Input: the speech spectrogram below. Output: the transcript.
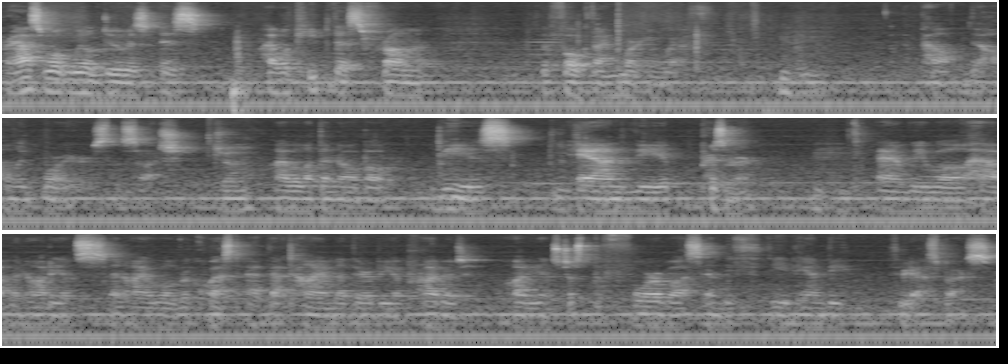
Perhaps what we'll do is, is I will keep this from the folk that I'm working with, Mhm. the, pal- the holy warriors and such. Sure. I will let them know about these and the prisoner, Mhm. and we will have an audience. And I will request at that time that there be a private audience, just the four of us and the th- and the three aspects.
